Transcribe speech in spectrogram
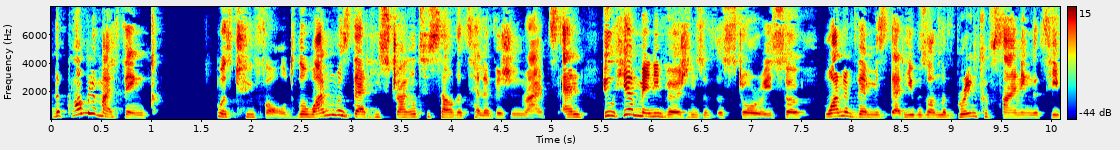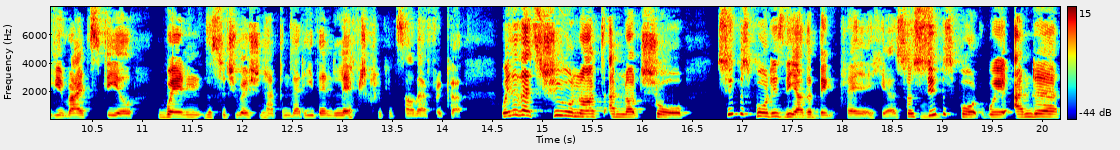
The problem, I think, was twofold. The one was that he struggled to sell the television rights. And you'll hear many versions of the story. So one of them is that he was on the brink of signing the TV rights deal when the situation happened that he then left Cricket South Africa. Whether that's true or not, I'm not sure. Supersport is the other big player here. So mm. Supersport, we're under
